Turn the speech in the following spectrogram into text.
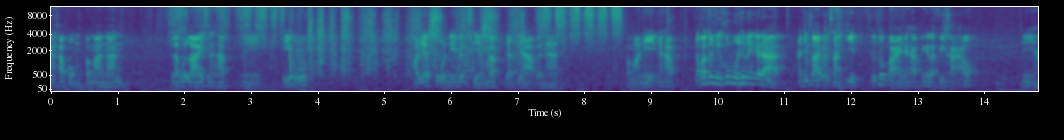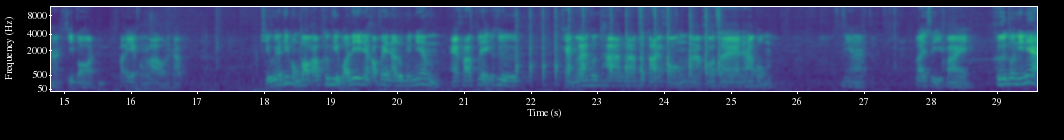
นะครับ ผมประมาณนั้น rubberized นะครับนี่ผิวเอาเล็บขูดนี่เป็นเสียงแบบหยาบๆเลยนะฮะประมาณนี้นะครับ แล้วก็จะมีคู่มือที่เป็นกระดาษอธิบายเป็นภาษาอังกฤษทั่วๆไปนะครับ เป็นกระดาษสีขาว นี่ฮะคีย์บอร์ดพระเอกของเรานะครับ ผิวอย่างที่ผมบอกครับคือผิวบอดี้เนี่ยเขาเป็นอลูมิเนียมแอร์คราฟเกรดก็คือแข็งแรงทนทานตามสไตล์ของอ่าคอแซนะครับผมนี่ฮะไล่สีไป คือตัวนี้เนี่ย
